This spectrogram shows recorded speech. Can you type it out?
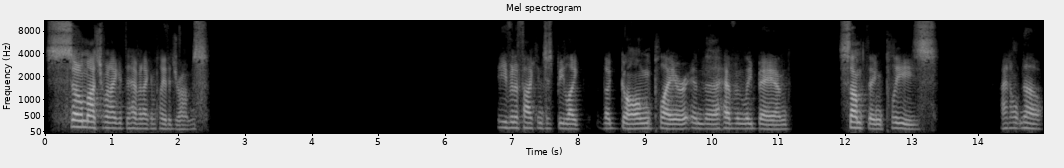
so much when I get to heaven I can play the drums. Even if I can just be like the gong player in the heavenly band. Something, please. I don't know.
